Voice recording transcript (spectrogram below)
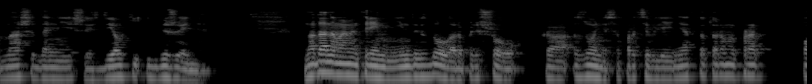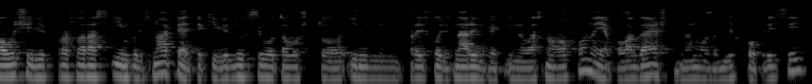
наши дальнейшие сделки и движения. На данный момент времени индекс доллара пришел к зоне сопротивления, от которой мы получили в прошлый раз импульс. Но опять-таки, ввиду всего того, что происходит на рынках и новостного фона, я полагаю, что мы можем легко прийти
